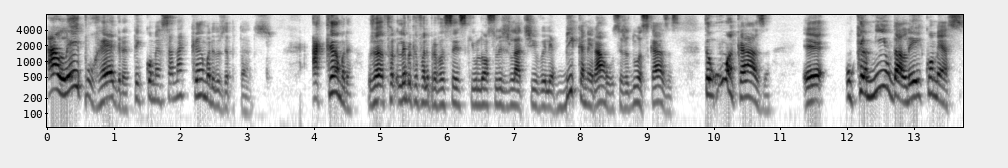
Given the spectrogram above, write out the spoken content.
A lei, por regra, tem que começar na Câmara dos Deputados. A Câmara, já lembra que eu falei para vocês que o nosso legislativo ele é bicameral, ou seja, duas casas? Então, uma casa, é, o caminho da lei começa.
